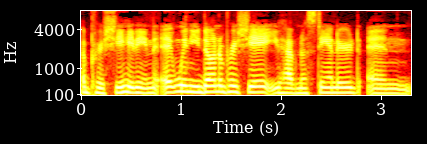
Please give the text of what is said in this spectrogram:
appreciating it. When you don't appreciate, you have no standard, and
